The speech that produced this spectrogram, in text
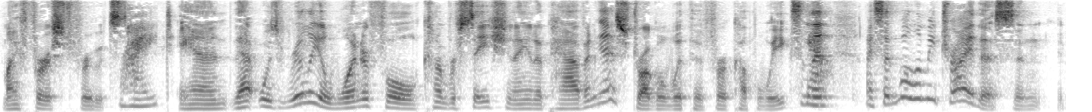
my first fruits. Right. And that was really a wonderful conversation I ended up having. I struggled with it for a couple weeks. And yeah. then I said, well, let me try this. And it,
